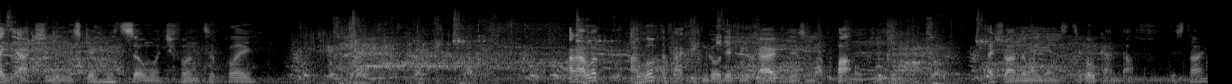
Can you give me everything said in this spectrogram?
Like the action in this game. It's so much fun to play. And I love, I love the fact you can go different characters and battle people. Let's randomly get to go Gandalf this time.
